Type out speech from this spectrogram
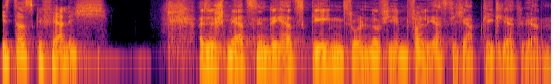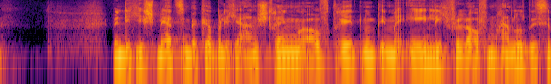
Ist das gefährlich? Also Schmerzen in der Herzgegend sollten auf jeden Fall ärztlich abgeklärt werden. Wenn die Schmerzen bei körperlicher Anstrengung auftreten und immer ähnlich verlaufen, handelt es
